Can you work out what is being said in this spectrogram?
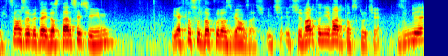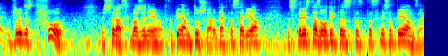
I chcą, żeby tutaj dostarczyć im, jak to sudoku rozwiązać. I czy, i czy warto, nie warto w skrócie. To w ogóle, w ogóle to jest fu. Jeszcze raz, chyba, że nie wiem, odkupi nam duszę, ale tak to serio, to 400 zł to, to, to nie są pieniądze.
